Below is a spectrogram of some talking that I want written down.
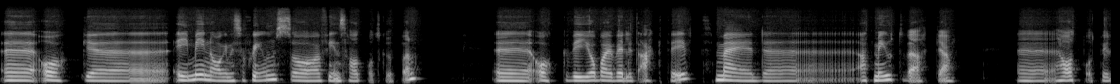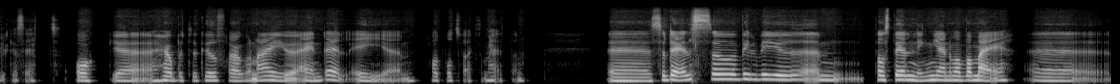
Eh, och i min organisation så finns hatbrottsgruppen. Och vi jobbar ju väldigt aktivt med att motverka hatbrott på olika sätt. Och hbtq-frågorna är ju en del i hatbrottsverksamheten. Eh, så dels så vill vi ju ta ställning genom att vara med eh,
